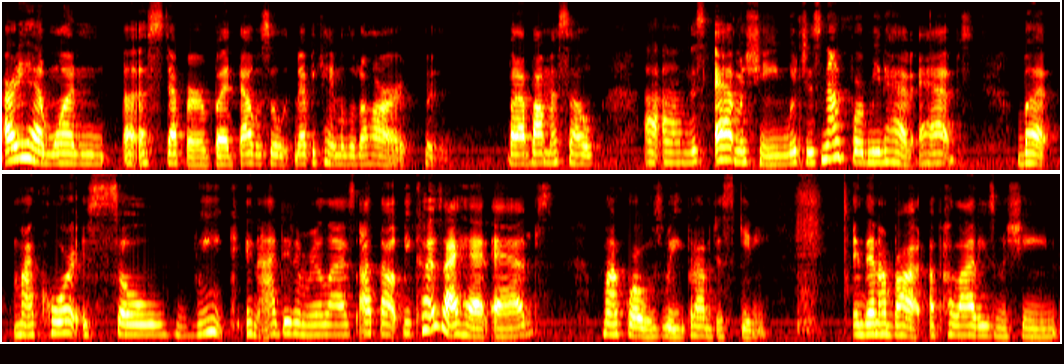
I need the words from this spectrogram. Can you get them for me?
I already had one uh, a stepper, but that was a, that became a little hard. But, but I bought myself uh, um, this ab machine, which is not for me to have abs, but my core is so weak, and I didn't realize. I thought because I had abs, my core was weak, but I'm just skinny. And then I bought a Pilates machine.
